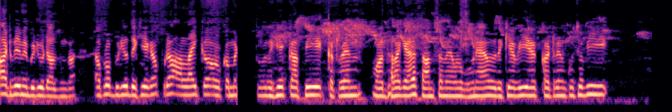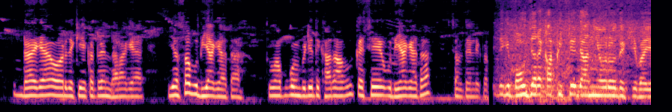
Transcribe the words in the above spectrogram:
आठ बजे में वीडियो डाल दूँगा। तो आप लोग वीडियो देखिएगा, पूरा लाइक और कमेंट तो देखिए, काफ़ी कटरेन वहाँ धरा गया है, शाम समय हम लोग घूमने आए तो देखिए, अभी कटरेन कुछ अभी डर गया है और देखिए कटरेन धरा गया है। यह सब उदिया गया था। तो आपको मैं वीडियो दिखा रहा हूँ, कैसे उदिया गया था। चलते हैं लेकर। देखिए, बहुत ज़्यादा काफ़ी तेज आनी है और देखिए भाई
